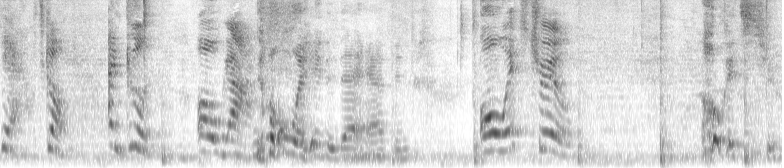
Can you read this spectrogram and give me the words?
Yeah. Let's go. I'm good. Oh God. no way did that happen. Oh, it's true. Oh, it's true.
